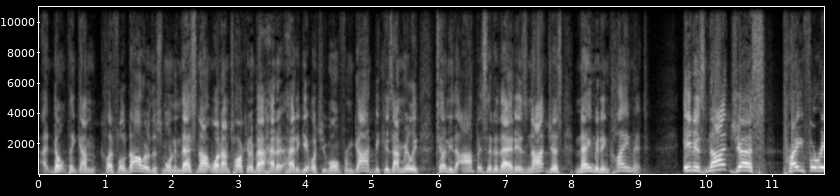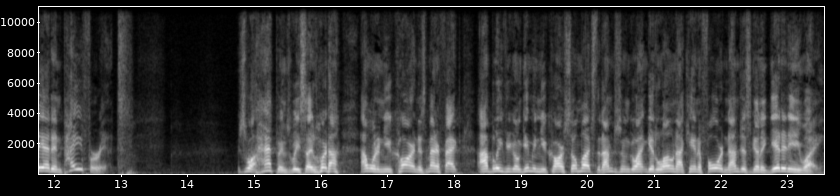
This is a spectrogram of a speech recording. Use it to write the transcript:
I don't think I'm Creflo Dollar this morning. That's not what I'm talking about, how to, how to get what you want from God, because I'm really telling you the opposite of that is not just name it and claim it. It is not just pray for it and pay for it. This is what happens. We say, Lord, I, I want a new car. And as a matter of fact, I believe you're going to give me a new car so much that I'm just going to go out and get a loan I can't afford and I'm just going to get it anyway.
